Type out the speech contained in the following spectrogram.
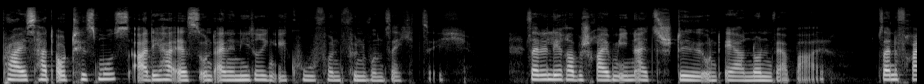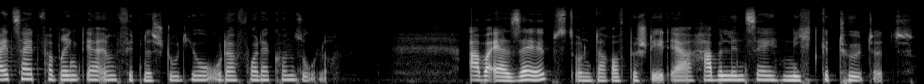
Price hat Autismus, ADHS und einen niedrigen IQ von 65. Seine Lehrer beschreiben ihn als still und eher nonverbal. Seine Freizeit verbringt er im Fitnessstudio oder vor der Konsole. Aber er selbst, und darauf besteht er, habe Lindsay nicht getötet.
